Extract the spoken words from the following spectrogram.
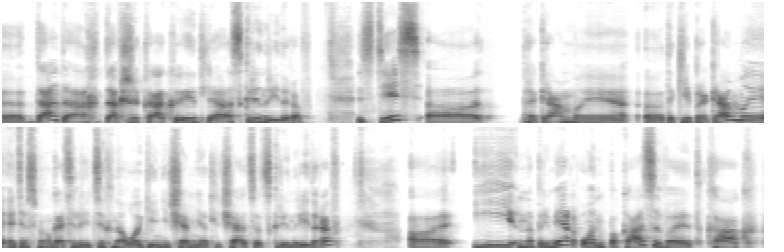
Э, да-да, так же, как и для скринридеров. Здесь э, программы, э, такие программы, эти вспомогательные технологии ничем не отличаются от скринридеров. А, и, например, он показывает, как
